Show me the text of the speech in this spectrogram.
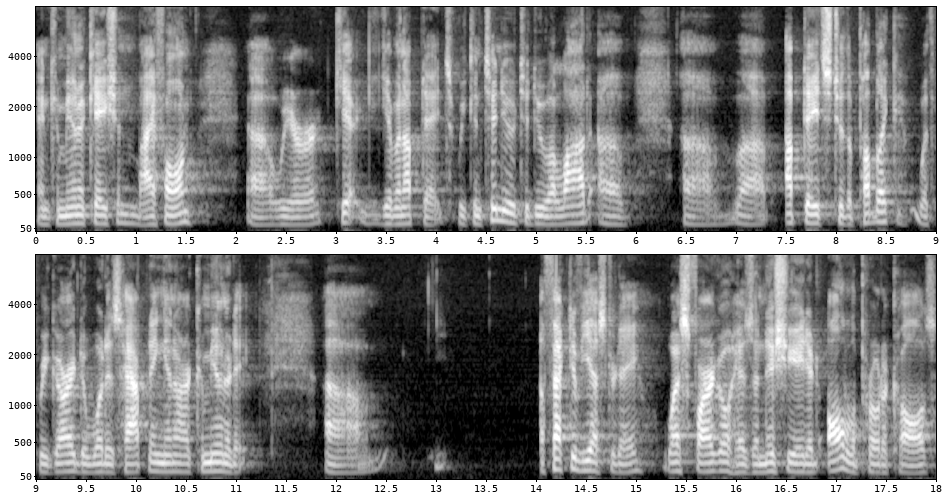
and communication by phone. Uh, We are given updates. We continue to do a lot of of, uh, updates to the public with regard to what is happening in our community. Um, Effective yesterday, West Fargo has initiated all the protocols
